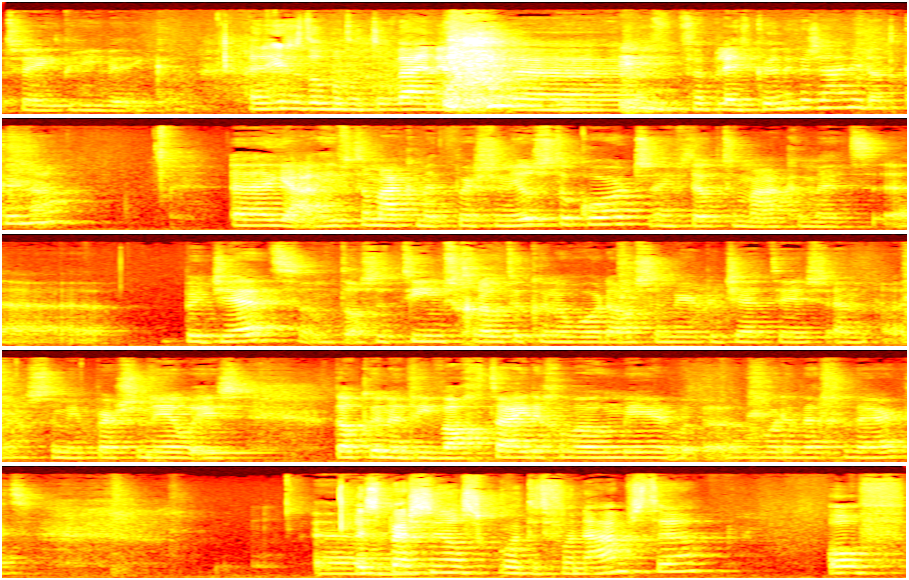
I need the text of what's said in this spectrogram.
twee, drie weken. En is het omdat er te weinig uh, verpleegkundigen zijn die dat kunnen? Uh, ja, het heeft te maken met personeelstekort. Het heeft ook te maken met budget. Want als de teams groter kunnen worden, als er meer budget is en als er meer personeel is, dan kunnen die wachttijden gewoon meer worden weggewerkt. is personeelstekort het voornaamste? Of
